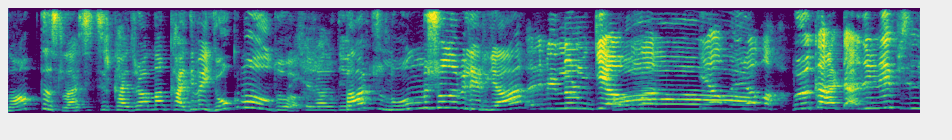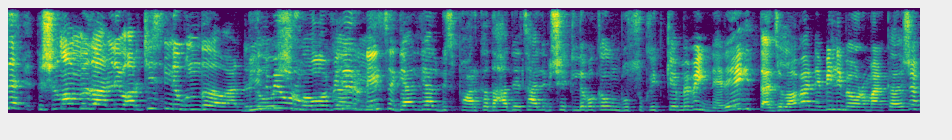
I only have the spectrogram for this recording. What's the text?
ne yaptı? Slide teacher kaydırağından kaydı ve yok mu oldu? Herhalde. Bartu ne olmuş olabilir ya? Hadi bilmiyorum ki abla. Ya abla ya abla. Karakterlerin hepsinde ışınlanma özelliği var. Kesin de bunda da vardır. Bilmiyorum olabilir. özelliği. Neyse gel gel biz parka daha detaylı bir şekilde bakalım bu Squid Game bebeği nereye gitti acaba ben de bilmiyorum arkadaşlar.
